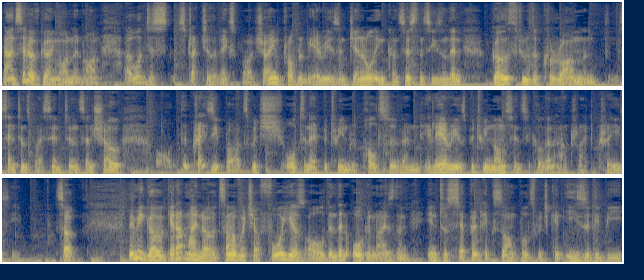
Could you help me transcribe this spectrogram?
Now, instead of going on and on, I will just structure the next part showing problem areas and general inconsistencies and then go through the Quran and sentence by sentence and show the crazy parts which alternate between repulsive and hilarious, between nonsensical and outright crazy. So, let me go get out my notes, some of which are four years old, and then organize them into separate examples which can easily be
